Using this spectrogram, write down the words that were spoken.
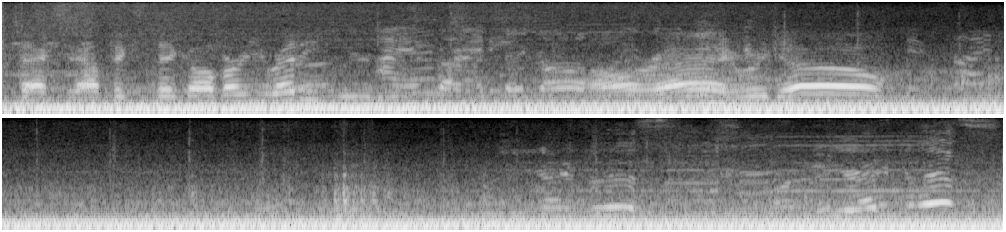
All right, we're taxiing out, to take off. Are you ready? I am ready. All right, here we go. You ready for this? You ready for this?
